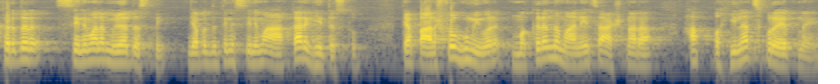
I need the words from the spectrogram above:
खरं तर सिनेमाला मिळत असते ज्या पद्धतीने सिनेमा आकार घेत असतो त्या पार्श्वभूमीवर मकरंद मानेचा असणारा हा पहिलाच प्रयत्न आहे.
